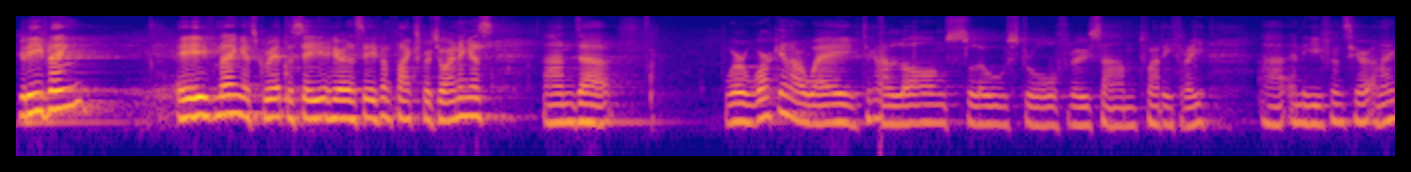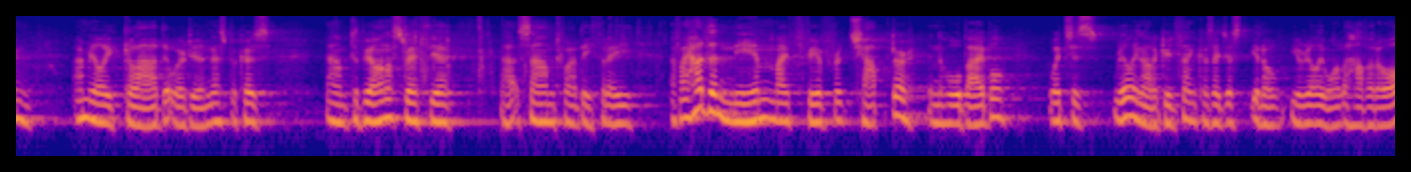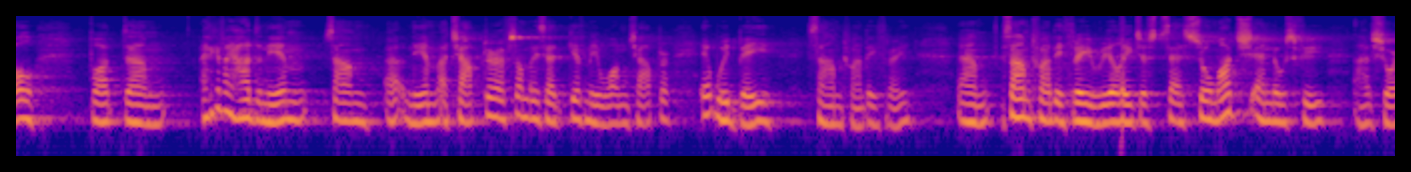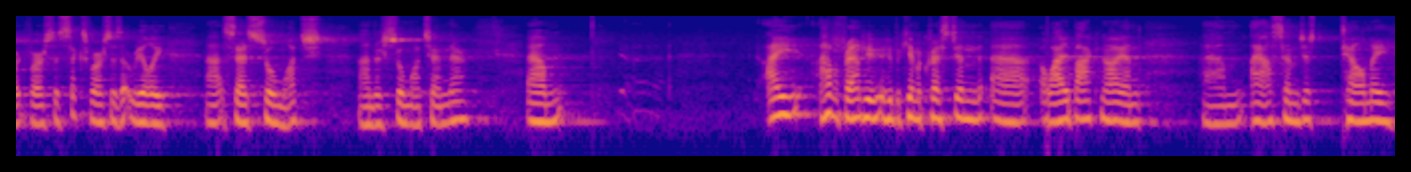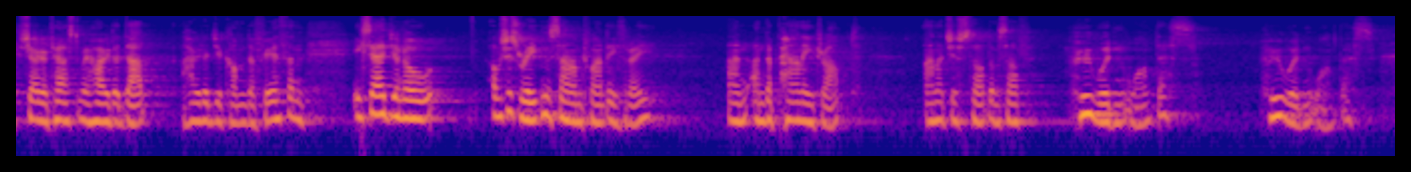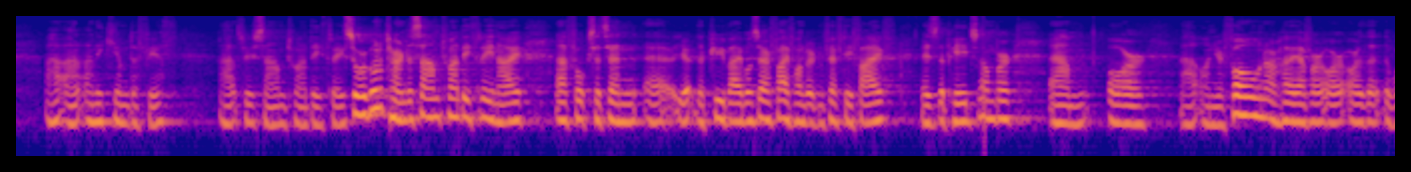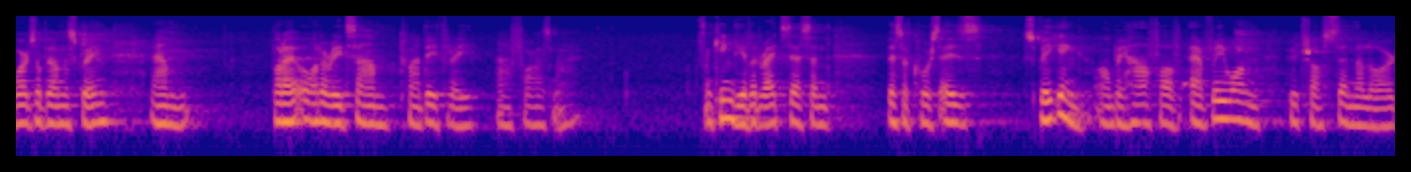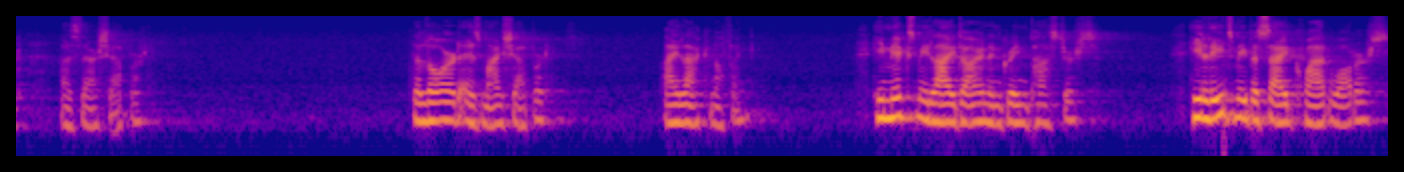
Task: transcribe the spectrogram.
Good evening. Evening. It's great to see you here this evening. Thanks for joining us. And uh, we're working our way, taking a long, slow stroll through Psalm 23 uh, in the evenings here. And I'm, I'm really glad that we're doing this because, um, to be honest with you, uh, Psalm 23, if I had to name my favorite chapter in the whole Bible, which is really not a good thing because I just, you know, you really want to have it all. But um, I think if I had to name Psalm, uh, name a chapter, if somebody said, "Give me one chapter," it would be Psalm 23. Um, Psalm 23 really just says so much in those few uh, short verses, six verses. It really uh, says so much, and there's so much in there. Um, I have a friend who, who became a Christian uh, a while back now, and um, I asked him, "Just tell me, share your testimony. How did that? How did you come to faith?" And he said, You know, I was just reading Psalm 23 and, and the penny dropped. And I just thought to myself, Who wouldn't want this? Who wouldn't want this? Uh, and he came to faith. Uh, through Psalm 23. So we're going to turn to Psalm 23 now. Uh, folks, it's in uh, the Pew Bibles there. 555 is the page number, um, or uh, on your phone, or however, or, or the, the, words will be on the screen. Um, but I want to read Psalm 23 uh, for us now. And King David writes this, and this, of course, is speaking on behalf of everyone who trusts in the Lord as their shepherd. The Lord is my shepherd. I lack nothing. He makes me lie down in green pastures. He leads me beside quiet waters.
